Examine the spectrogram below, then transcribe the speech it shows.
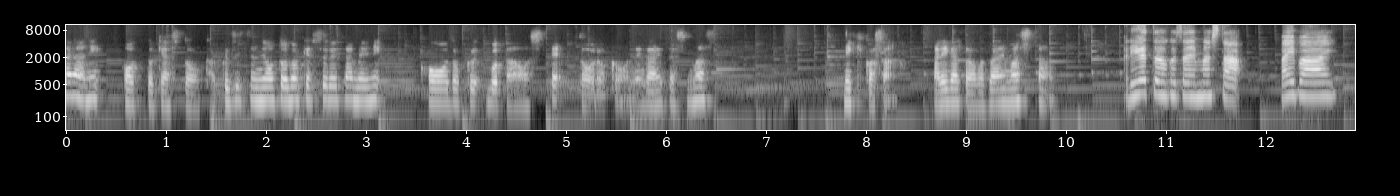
さらに、ポッドキャストを確実にお届けするために、購読ボタンを押して登録をお願いいたします。みきこさん、ありがとうございました。ありがとうございました。バイバイ。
